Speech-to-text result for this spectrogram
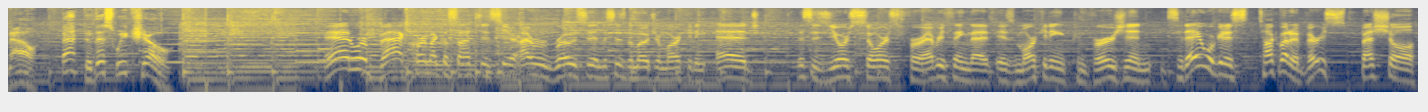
Now, back to this week's show. And we're back. Corey Michael Sanchez here. Ira Rosen. This is the Mojo Marketing Edge. This is your source for everything that is marketing conversion. Today, we're going to talk about a very special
